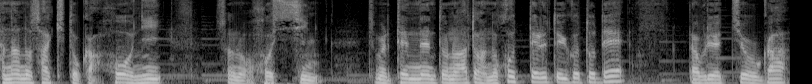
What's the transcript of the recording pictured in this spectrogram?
鼻の先とか頬にその発疹つまり天然痘の跡が残っているということで WHO が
